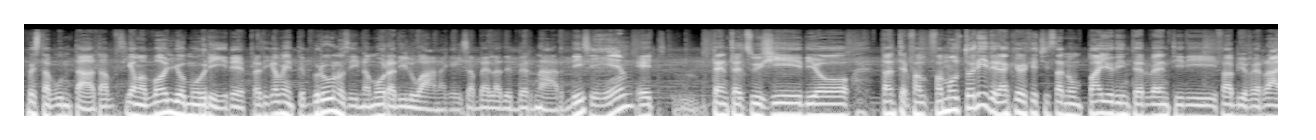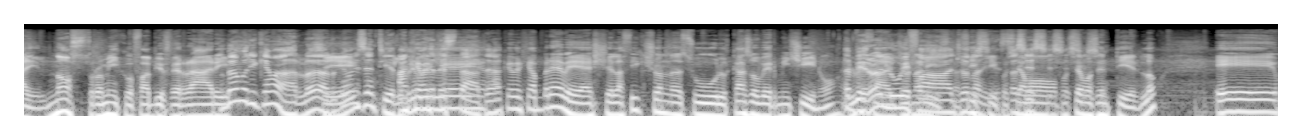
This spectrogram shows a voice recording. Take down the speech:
questa puntata si chiama Voglio morire. Praticamente Bruno si innamora di Luana, che è Isabella De Bernardi, e tenta il suicidio. Tante- fa, fa molto ridere anche perché ci stanno un paio di interventi di Fabio Ferrari, il nostro amico Fabio Ferrari. Dobbiamo richiamarlo, eh? Sì. dobbiamo risentirlo Anche prima perché- dell'estate. Anche perché a breve esce la fiction sul caso Vermicino. È vero, lui fa il giornalista. Sì, giornalista, sì, sì, possiamo, sì, possiamo sentirlo. E,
